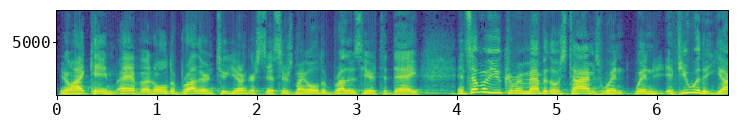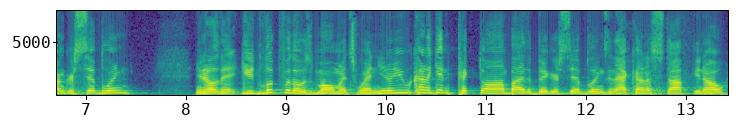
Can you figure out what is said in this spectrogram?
You know, I came, I have an older brother and two younger sisters. My older brother's here today. And some of you can remember those times when, when if you were the younger sibling, you know, that you'd look for those moments when, you know, you were kind of getting picked on by the bigger siblings and that kind of stuff, you know.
